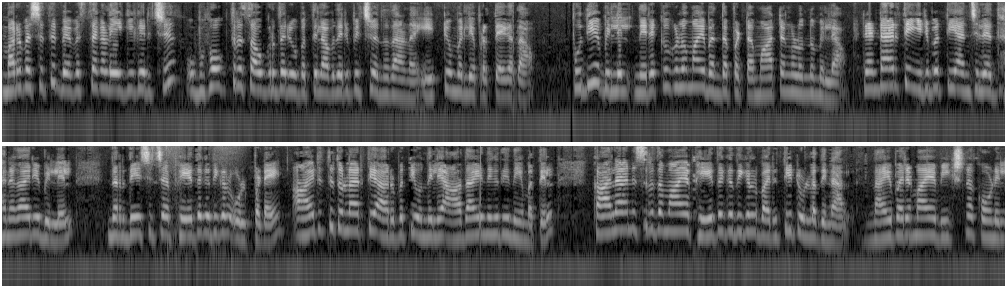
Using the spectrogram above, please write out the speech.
മറുവശത്ത് വ്യവസ്ഥകൾ ഏകീകരിച്ച് ഉപഭോക്തൃ സൌഹൃദ രൂപത്തിൽ അവതരിപ്പിച്ചു എന്നതാണ് ഏറ്റവും വലിയ പ്രത്യേകത. പുതിയ ബില്ലിൽ നിരക്കുകളുമായി ബന്ധപ്പെട്ട മാറ്റങ്ങളൊന്നുമില്ല. രണ്ടായിരത്തി ഇരുപത്തിയഞ്ചിലെ ധനകാര്യ ബില്ലിൽ നിർദ്ദേശിച്ച ഭേദഗതികൾ ഉൾപ്പെടെ ആയിരത്തി തൊള്ളായിരത്തി അറുപത്തിയൊന്നിലെ ആദായ നികുതി നിയമത്തിൽ കാലാനുസൃതമായ ഭേദഗതികൾ വരുത്തിയിട്ടുള്ളതിനാൽ നയപരമായ വീക്ഷണകോണിൽ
